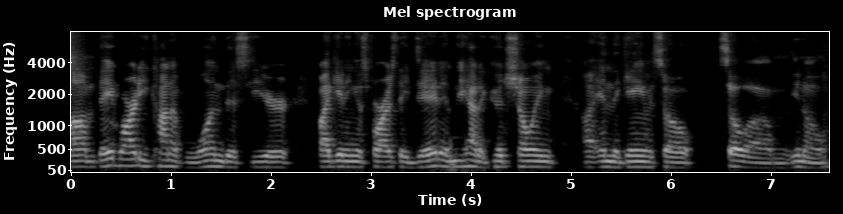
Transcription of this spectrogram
um, they've already kind of won this year by getting as far as they did, and they had a good showing uh, in the game. So, so um, you know,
